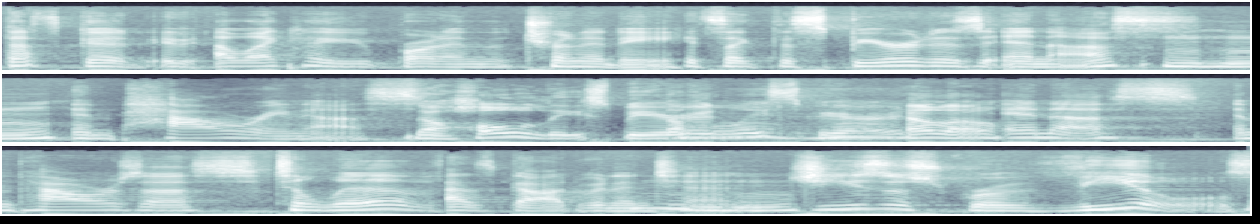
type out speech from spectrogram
That's good. It, I like how you brought in the Trinity. It's like the Spirit is in us, mm-hmm. empowering us. The Holy Spirit. the Holy Spirit mm-hmm. Hello. in us empowers us to live as God would intend. Mm-hmm. Jesus reveals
